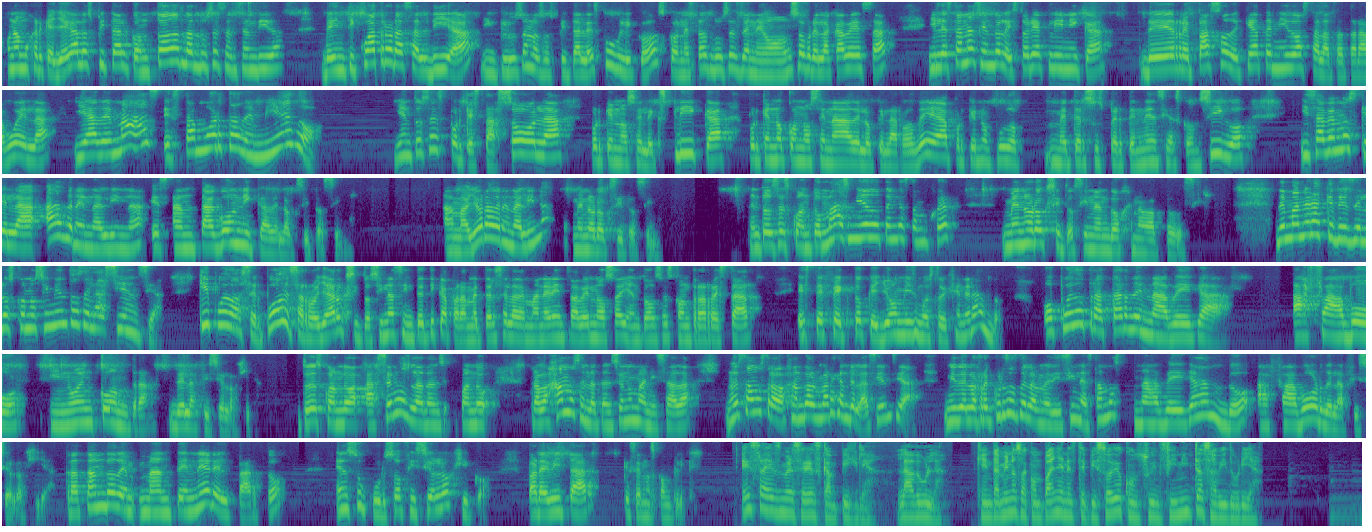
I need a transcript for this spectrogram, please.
Una mujer que llega al hospital con todas las luces encendidas, 24 horas al día, incluso en los hospitales públicos, con estas luces de neón sobre la cabeza, y le están haciendo la historia clínica de repaso de qué ha tenido hasta la tatarabuela, y además está muerta de miedo y entonces, porque está sola, porque no se le explica, porque no conoce nada de lo que la rodea, porque no pudo meter sus pertenencias consigo. Y sabemos que la adrenalina es antagónica de la oxitocina. A mayor adrenalina, menor oxitocina. Entonces, cuanto más miedo tenga esta mujer, menor oxitocina endógena va a producir. De manera que desde los conocimientos de la ciencia, ¿qué puedo hacer? Puedo desarrollar oxitocina sintética para metérsela de manera intravenosa y entonces contrarrestar este efecto que yo mismo estoy generando. O puedo tratar de navegar a favor y no en contra de la fisiología. Entonces, cuando hacemos la cuando trabajamos en la atención humanizada, no estamos trabajando al margen de la ciencia ni de los recursos de la medicina, estamos navegando a favor de la fisiología, tratando de mantener el parto en su curso fisiológico para evitar que se nos complique. Esa es Mercedes Campiglia, la Dula, quien también nos acompaña en este episodio con su infinita sabiduría.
